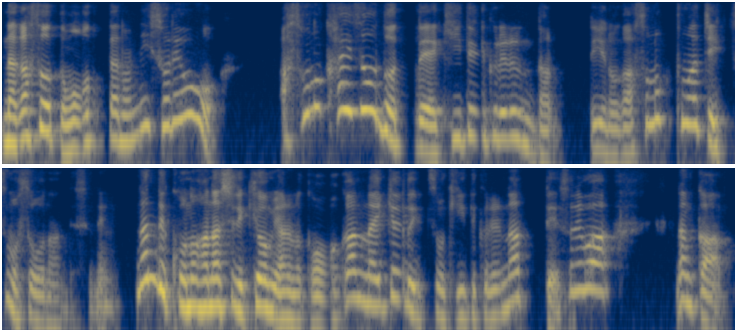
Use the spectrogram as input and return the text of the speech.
流そうと思ったのに、それを、あ、その解像度で聞いてくれるんだっていうのが、その友達はいつもそうなんですね。なんでこの話に興味あるのかわかんないけど、いつも聞いてくれるなって、それはなんか、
